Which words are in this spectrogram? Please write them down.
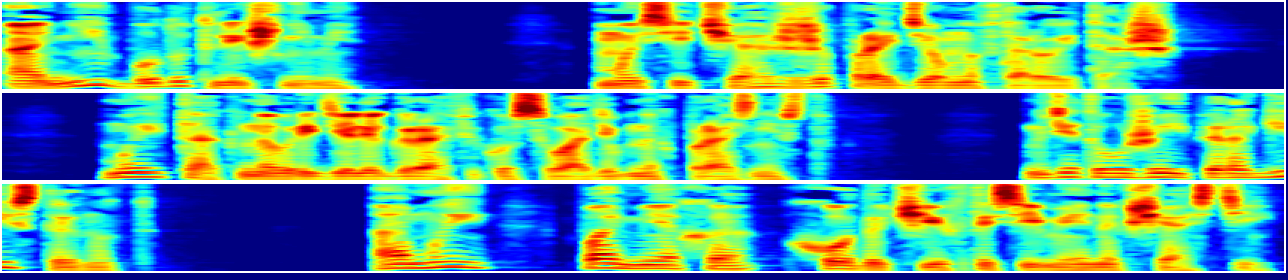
Они будут лишними. Мы сейчас же пройдем на второй этаж». Мы и так навредили графику свадебных празднеств. Где-то уже и пироги стынут. А мы — помеха ходу чьих-то семейных счастий.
